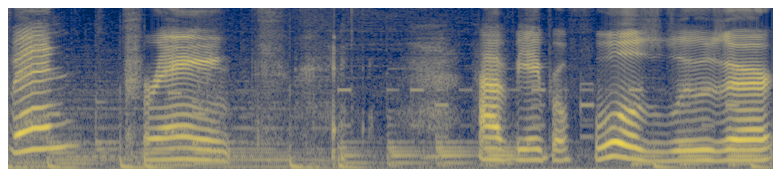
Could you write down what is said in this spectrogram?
been pranked. Happy April Fool's, loser.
